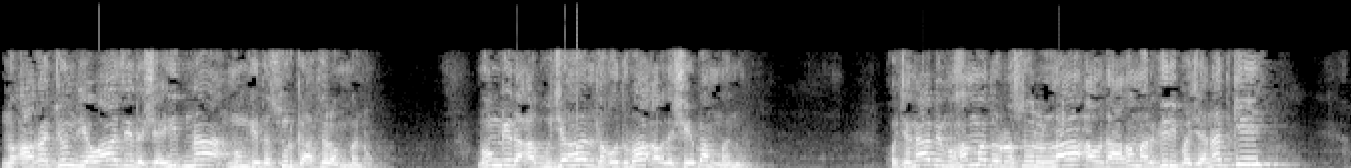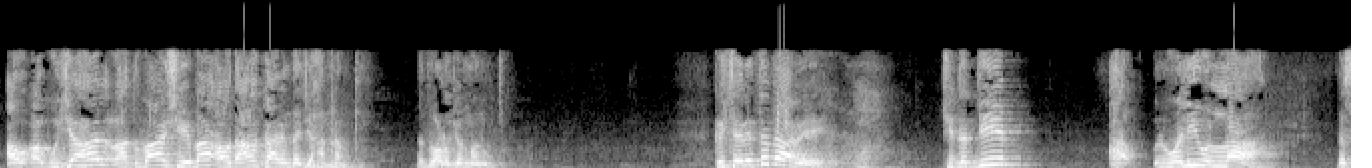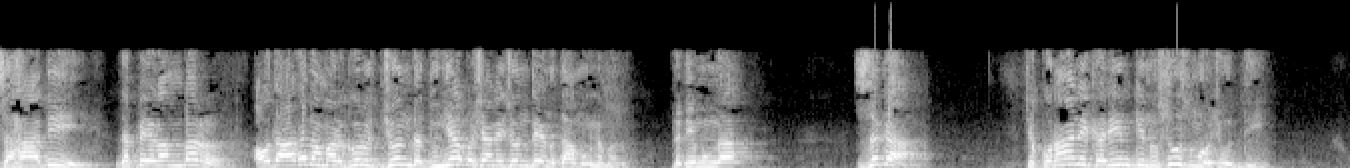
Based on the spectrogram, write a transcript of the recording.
نو هغه جون یوازې د شهید نه مونږ د سور کافرم منو مونږ د ابو جهل د عدوا او د شیبم منو خو جناب محمد رسول الله او د هغه مرګري په جنت کې او ابو جهل عدوا شیبا او د هغه کارنده جهنم کې د دواړو جون منو که شرطه دا وي چې د دې ولی الله د صحابي د پیغمبر او د هغه د مرګور جون د دنیا په شان جون دی نو دا مونږ نه منو د دې مونږه زګه چې قران کریم کې نصوص موجود دي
